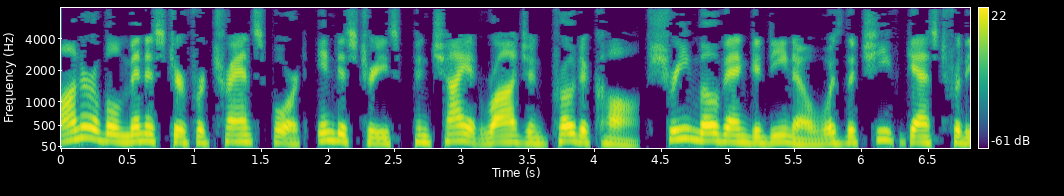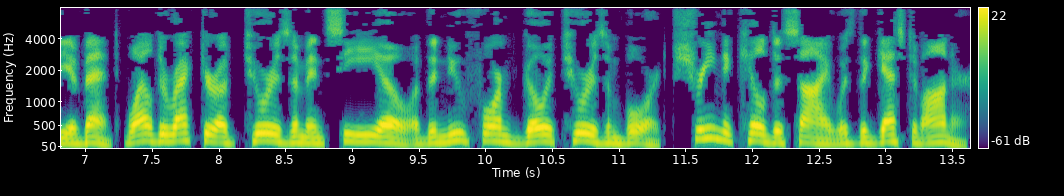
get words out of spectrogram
Honorable Minister for Transport, Industries, Panchayat Raj and Protocol, Shri Mauvin Godinho was the chief guest for the event, while Director of Tourism and CEO of the new formed Goa Tourism Board, Shri Nikhil Desai was the guest of honor.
